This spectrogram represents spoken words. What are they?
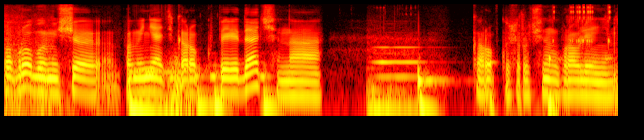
Попробуем еще поменять коробку передач на коробку с ручным управлением.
